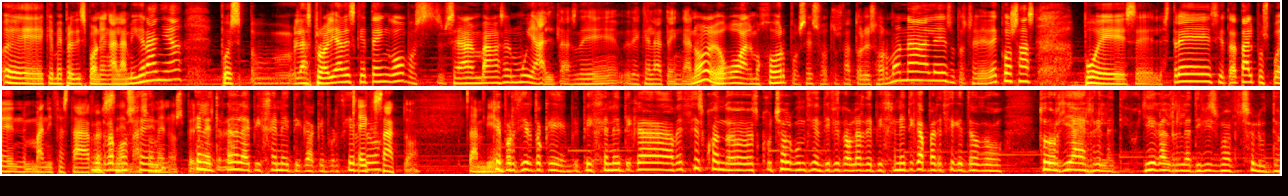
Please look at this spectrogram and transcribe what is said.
Eh, que me predisponen a la migraña, pues mm, las probabilidades que tengo pues, serán, van a ser muy altas de, que la tenga. ¿no? Luego, a lo mejor, pues eso, otros factores hormonales, otra serie de cosas, pues el estrés y otra tal, pues pueden manifestarse más o menos. Pero... En el terreno de la epigenética, que por cierto. Exacto. Que por cierto, que epigenética, a veces cuando escucho a algún científico hablar de epigenética parece que todo, todo ya es relativo, llega al relativismo absoluto.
